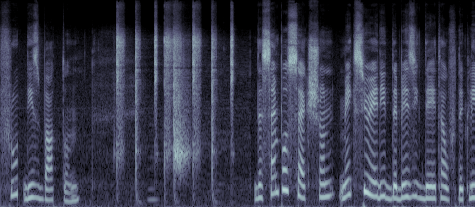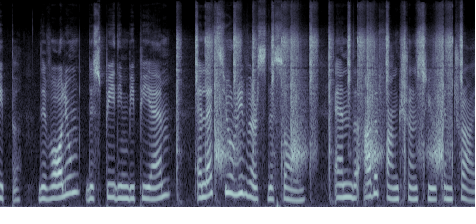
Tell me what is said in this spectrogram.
through this button. The sample section makes you edit the basic data of the clip, the volume, the speed in BPM, and lets you reverse the song, and other functions you can try.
